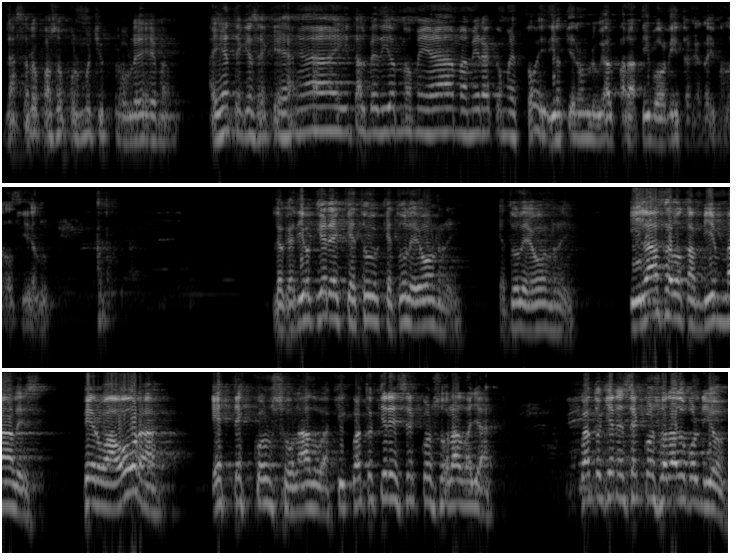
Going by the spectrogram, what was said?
Lázaro pasó por muchos problemas. Hay gente que se queja, ay, tal vez Dios no me ama, mira cómo estoy. Dios tiene un lugar para ti bonito en el reino de los cielos. Lo que Dios quiere es que tú, que tú le honres, que tú le honres. Y Lázaro también males. Pero ahora este es consolado aquí. ¿Cuántos quieren ser consolados allá? ¿Cuántos quieren ser consolados por Dios?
